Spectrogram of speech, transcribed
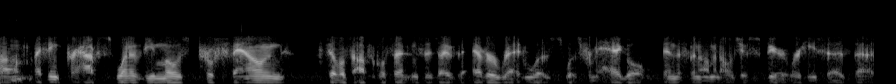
um, I think perhaps one of the most profound philosophical sentences I've ever read was was from Hegel in the Phenomenology of Spirit, where he says that,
